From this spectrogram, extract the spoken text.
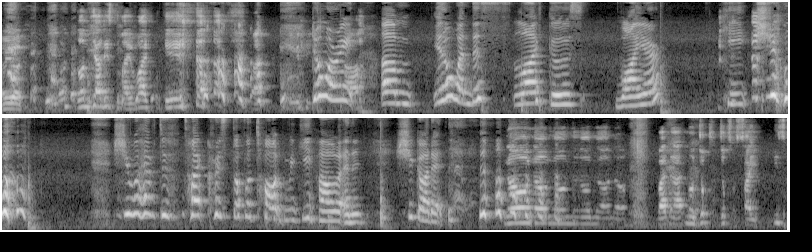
don't, don't tell this to my wife, okay? Don't worry. Um, you know when this life goes wire, he she will she will have to type Christopher talk Vicky Howe and then she got it. no, no, no, no, no, no. But uh, no, jokes, jokes aside, it's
